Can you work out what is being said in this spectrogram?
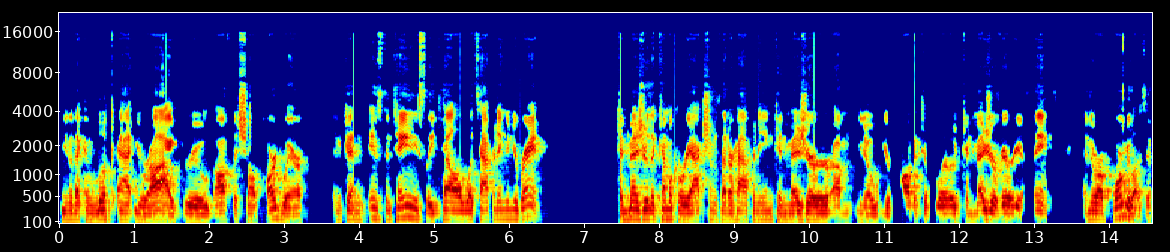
you know that can look at your eye through off the shelf hardware and can instantaneously tell what's happening in your brain can measure the chemical reactions that are happening can measure um, you know your cognitive load can measure various things and there are formulas. If,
